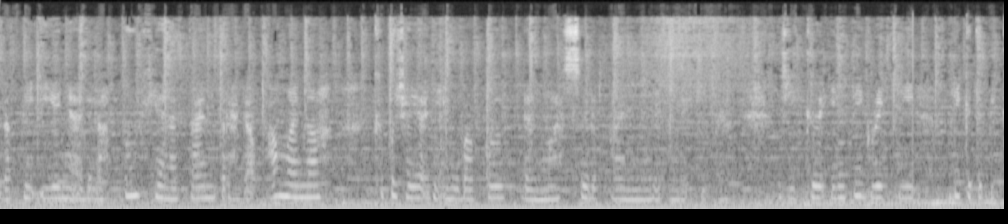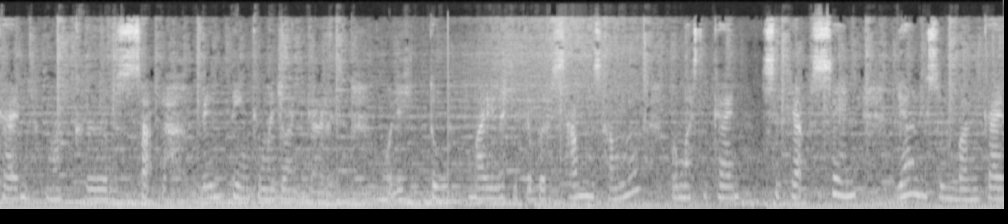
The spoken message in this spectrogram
tetapi ianya adalah pengkhianatan terhadap amanah, kepercayaan ibu bapa dan masa depan murid-murid kita. Jika integriti diketepikan, maka rusaklah benteng kemajuan negara. Oleh itu, marilah kita bersama-sama memastikan setiap sen yang disumbangkan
